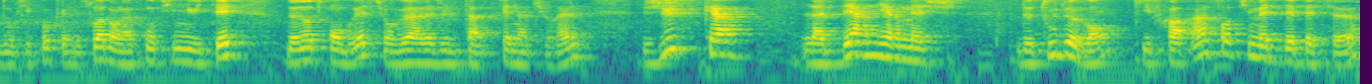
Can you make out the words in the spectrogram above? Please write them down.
Donc il faut qu'elles soient dans la continuité de notre ombré si on veut un résultat très naturel, jusqu'à la dernière mèche de tout devant qui fera 1 cm d'épaisseur.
